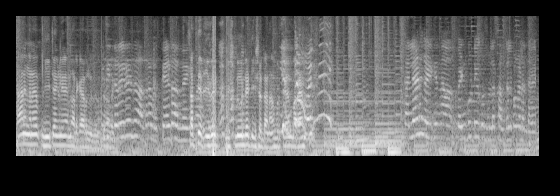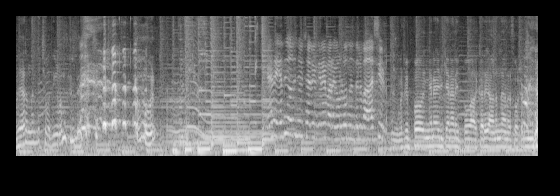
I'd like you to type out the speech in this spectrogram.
ഞാനങ്ങനെ നീറ്റ് ആൻഡ് ക്ലീൻ നടക്കാറൊന്നുമില്ല സത്യം ഇത് വിഷ്ണുവിന്റെ ടീഷർട്ടാണ്. പ്രത്യേകം പറയാൻ കല്യാണം കഴിക്കുന്ന പെൺകുട്ടിയെ കുറിച്ചുള്ള സങ്കല്പങ്ങൾ എന്താണ് വേറെ നല്ല ചോദ്യങ്ങളൊന്നും ഇല്ല ഞാൻ ഏത് ചോദ്യം ചോദിച്ചാലും ഇങ്ങനെ ഇരിക്കാനാണ് ഇപ്പോ ആൾക്കാർ കാണുന്നതാണ്. സോഷ്യൽ മീഡിയ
